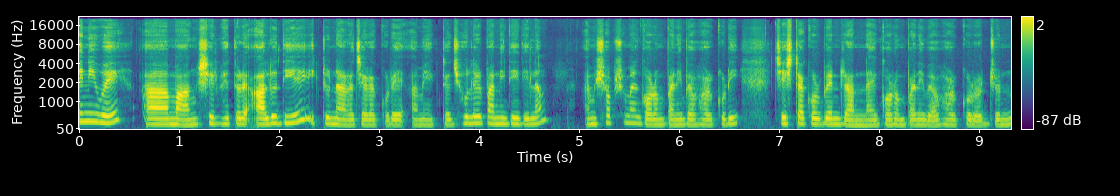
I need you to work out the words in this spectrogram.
এনিওয়ে মাংসের ভেতরে আলু দিয়ে একটু নাড়াচাড়া করে আমি একটা ঝোলের পানি দিয়ে দিলাম। আমি সবসময় গরম পানি ব্যবহার করি। চেষ্টা করবেন রান্নায় গরম পানি ব্যবহার করার জন্য।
